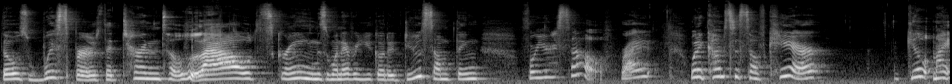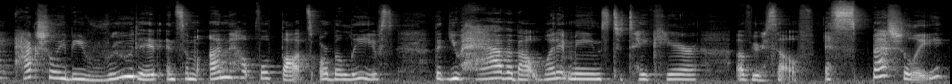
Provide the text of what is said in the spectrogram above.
Those whispers that turn into loud screams whenever you go to do something for yourself, right? When it comes to self care, guilt might actually be rooted in some unhelpful thoughts or beliefs that you have about what it means to take care of yourself, especially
